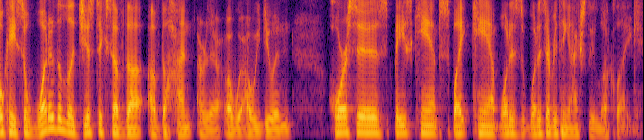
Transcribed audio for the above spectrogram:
okay, so what are the logistics of the of the hunt? Are there are we, are we doing horses, base camp, spike camp? What is what does everything actually look like?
